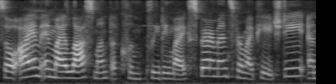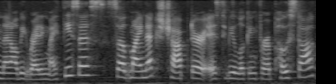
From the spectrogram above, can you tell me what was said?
So I am in my last month of completing my experiments for my PhD, and then I'll be writing my thesis. So my next chapter is to be looking for a postdoc.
